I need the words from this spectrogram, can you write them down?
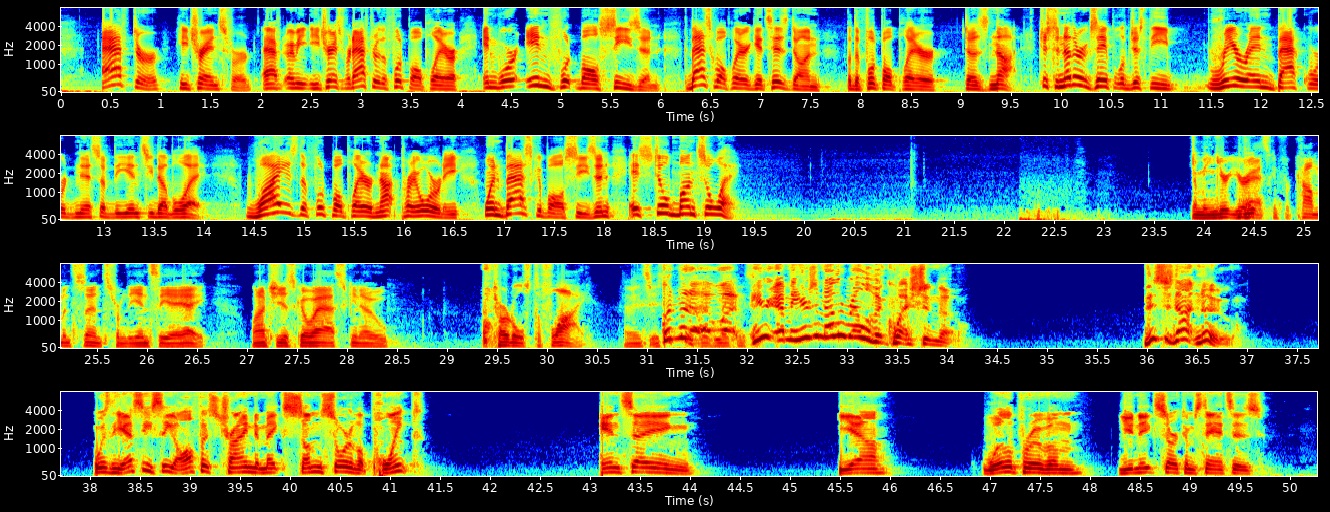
after he transferred? After I mean, he transferred after the football player, and we're in football season. The basketball player gets his done, but the football player does not. Just another example of just the rear end backwardness of the NCAA. Why is the football player not priority when basketball season is still months away? I mean, you're you're asking for common sense from the NCAA. Why don't you just go ask, you know, turtles to fly? I mean, it's, it's, But, but uh, what, here, I mean, here's another relevant question, though. This is not new. Was the SEC office trying to make some sort of a point in saying, yeah, we'll approve them, unique circumstances,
